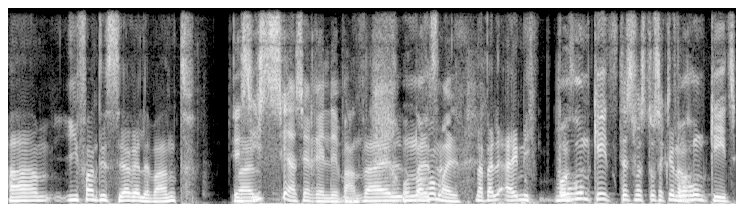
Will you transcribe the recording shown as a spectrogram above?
Ähm, ich fand es sehr relevant. Es weil- ist sehr, sehr relevant. Weil, und noch einmal, na, weil eigentlich. Worum geht's? Das, was du sagst, Genau. worum geht's?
